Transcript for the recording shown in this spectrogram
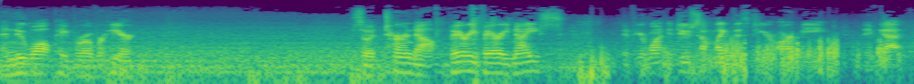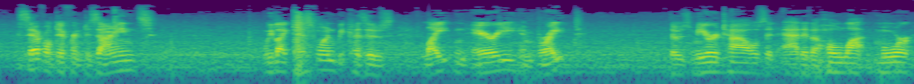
and new wallpaper over here. So it turned out very, very nice. If you're wanting to do something like this to your RV, they've got several different designs. We like this one because it was light and airy and bright. Those mirror tiles that added a whole lot more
